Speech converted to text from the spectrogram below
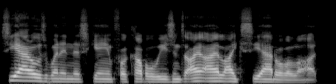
Seattle's winning this game for a couple of reasons. I, I like Seattle a lot.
